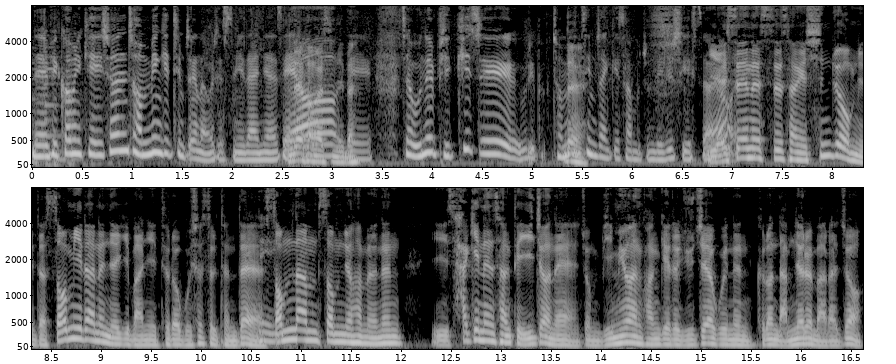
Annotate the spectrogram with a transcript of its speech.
네, 빅커뮤니케이션 전민기 팀장 나오셨습니다. 안녕하세요. 네, 반갑습니다. 자, 오늘 빅퀴즈 우리 전민기 네. 팀장께서 한번 좀 내주시겠어요? 이 SNS상의 신조어입니다. 썸이라는 얘기 많이 들어보셨을 텐데 네. 썸남 썸녀 하면은 이 사귀는 상태 이전에 좀 미묘한 관계를 유지하고 있는 그런 남녀를 말하죠.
